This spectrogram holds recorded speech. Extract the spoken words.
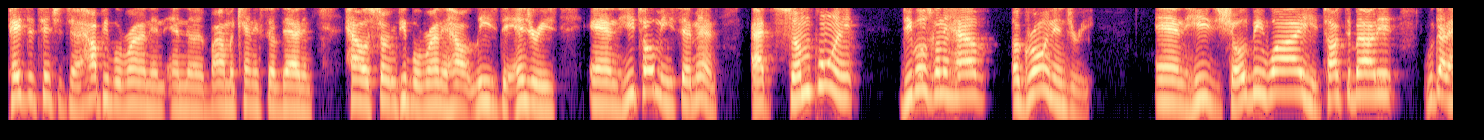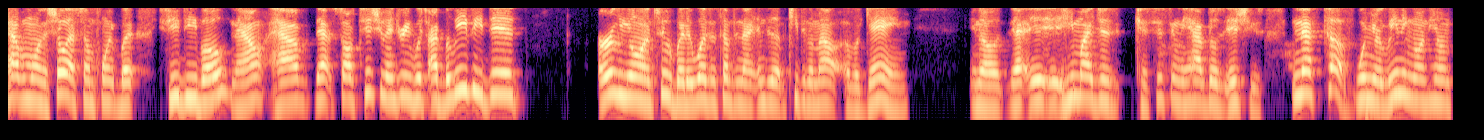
pays attention to how people run and, and the biomechanics of that and how certain people run and how it leads to injuries. And he told me, he said, man, at some point, Deebo's gonna have a growing injury. And he showed me why. He talked about it. We got to have him on the show at some point. But see Debo now have that soft tissue injury, which I believe he did early on too, but it wasn't something that ended up keeping him out of a game. You know that it, it, he might just consistently have those issues, and that's tough when you're leaning on him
